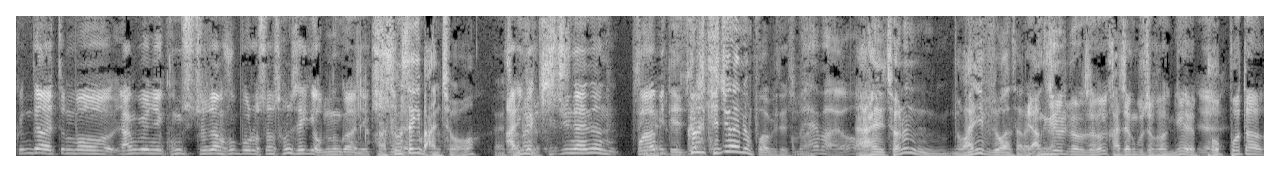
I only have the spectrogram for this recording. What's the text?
네. 근데 하여튼 뭐 양변이 공수처장 후보로서는 손색이 없는 거 아니에요? 아, 기준에. 손색이 많죠. 네, 아니 그러니까 기준에는 부합이 네. 되죠. 그래서 기준에는 부합이 되죠. 한번 해봐요. 아니 저는 많이 부족한 사람이에요. 양지열 변호사가 가장 부족한 게 예. 법보다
